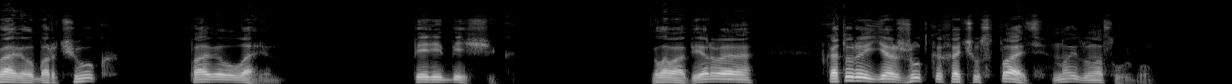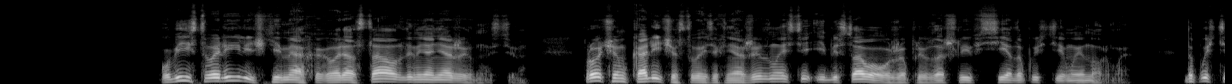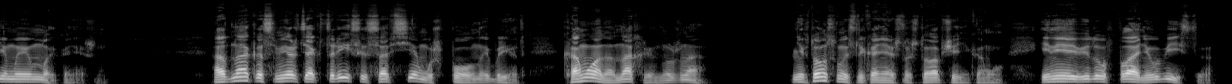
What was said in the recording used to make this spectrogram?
Павел Борчук, Павел Ларин. Перебежчик. Глава первая, в которой я жутко хочу спать, но иду на службу. Убийство Лилечки, мягко говоря, стало для меня неожиданностью. Впрочем, количество этих неожиданностей и без того уже превзошли все допустимые нормы. Допустимые мной, конечно. Однако смерть актрисы совсем уж полный бред. Кому она нахрен нужна? Не в том смысле, конечно, что вообще никому, имея в виду в плане убийства.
